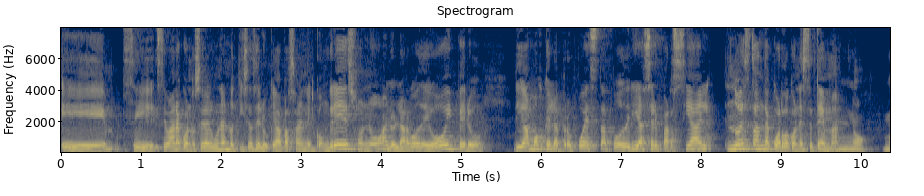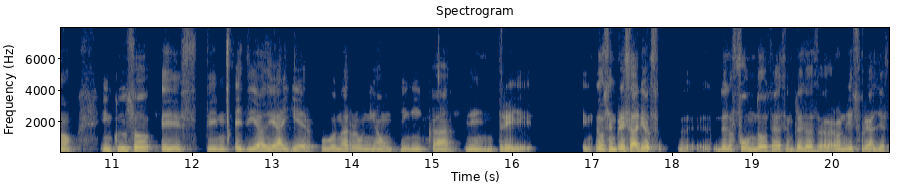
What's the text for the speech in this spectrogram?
eh, se, se, van a conocer algunas noticias de lo que va a pasar en el Congreso, ¿no? A lo largo de hoy, pero digamos que la propuesta podría ser parcial. ¿No están de acuerdo con este tema? No, no. Incluso este, el día de ayer hubo una reunión en ICA entre los empresarios eh, de los fondos, de las empresas agroindustriales,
